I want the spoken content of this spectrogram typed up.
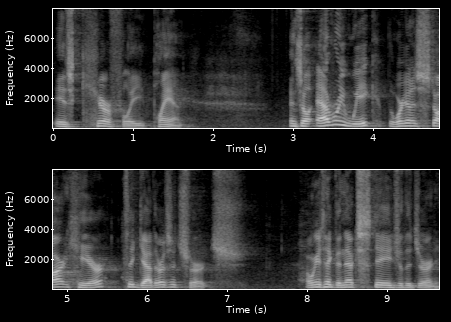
is carefully planned. And so every week, we're going to start here together as a church, and we're going to take the next stage of the journey.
